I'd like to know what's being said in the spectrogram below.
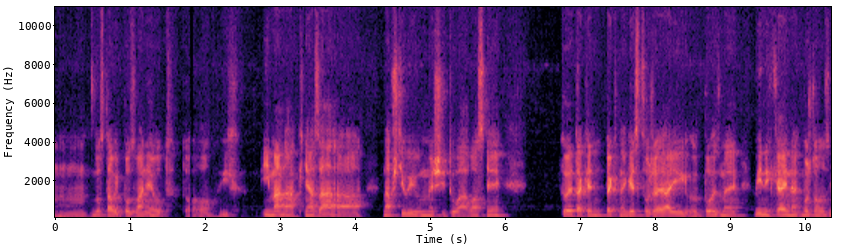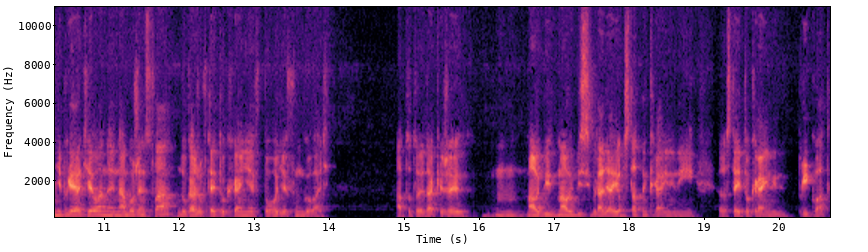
Mm, dostali pozvanie od toho ich imana, kniaza a navštívili mešitu a vlastne to je také pekné gesto, že aj povedzme v iných krajinách možno znepriateľené náboženstva dokážu v tejto krajine v pohode fungovať. A toto je také, že mm, mali by, mali by si brať aj ostatné krajiny e, z tejto krajiny príklad.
